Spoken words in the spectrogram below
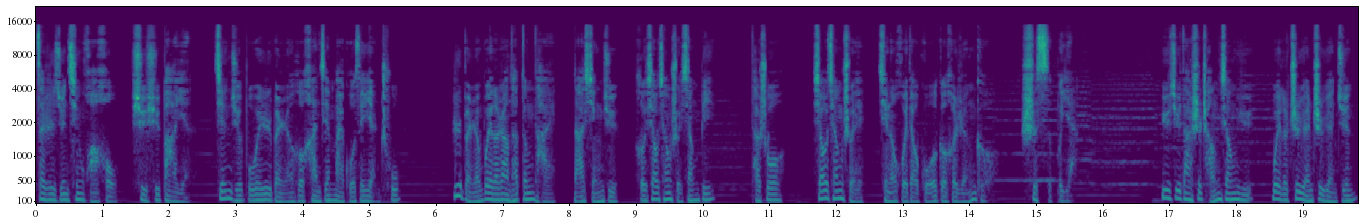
在日军侵华后，蓄须罢演，坚决不为日本人和汉奸卖国贼演出。日本人为了让他登台，拿刑具和消枪水相逼。他说：“消枪水岂能毁掉国格和人格？誓死不演。”豫剧大师常香玉为了支援志愿军，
